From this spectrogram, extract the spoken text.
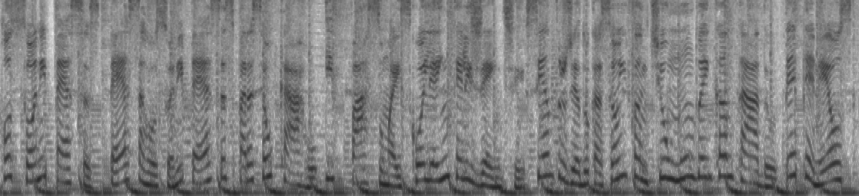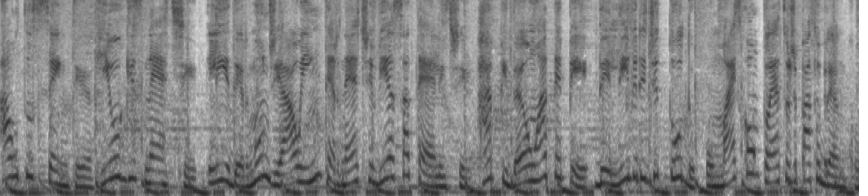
Rossoni Peças. Peça Rossoni Peças para seu carro e faça uma escolha inteligente. Centro de Educação Infantil Mundo Encantado. PP Neus Auto Center. Net. Líder mundial em internet via satélite. Rapidão App. Delivery de tudo. O mais completo de Pato Branco.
